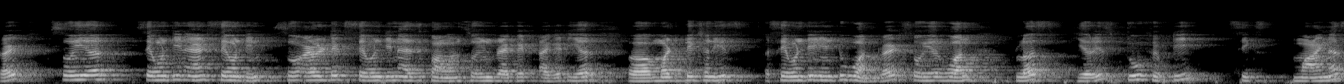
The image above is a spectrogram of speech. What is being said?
right? So here 17 and 17 so i will take 17 as a common so in bracket i get here uh, multiplication is 17 into 1 right? So here 1 plus here is 256 minus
